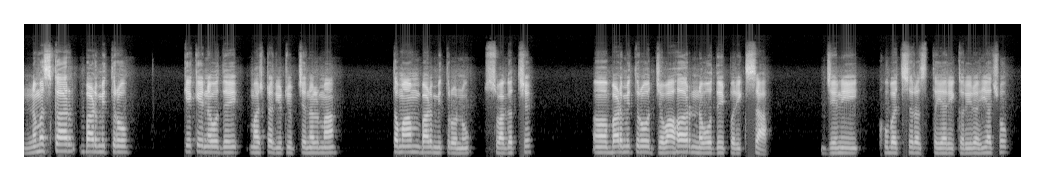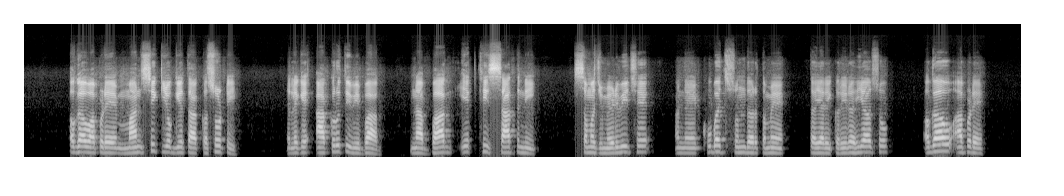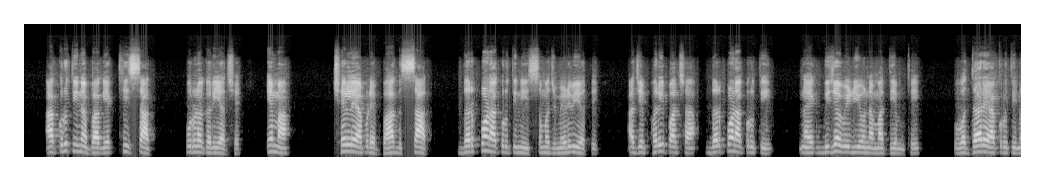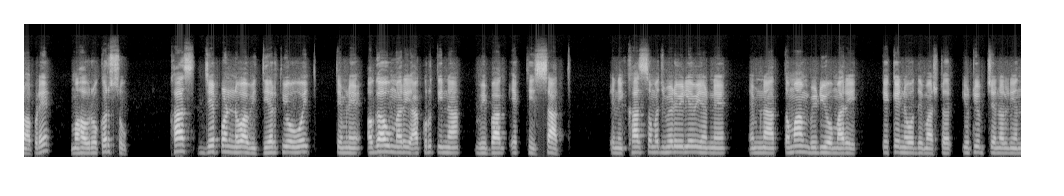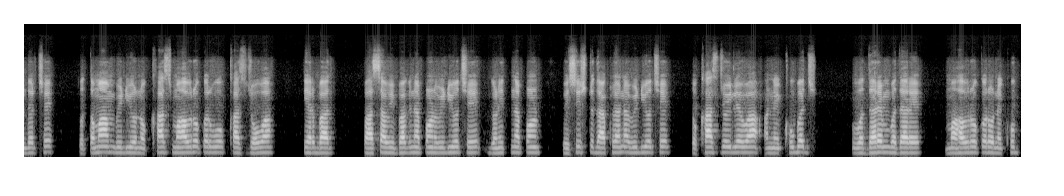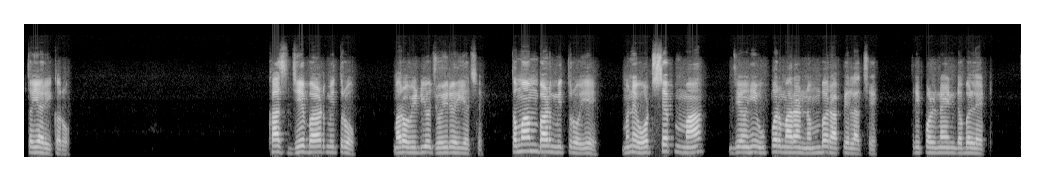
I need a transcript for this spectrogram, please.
નમસ્કાર બાળ મિત્રો કે કે નવોદય માસ્ટર યુટ્યુબ ચેનલમાં તમામ બાળ મિત્રોનું સ્વાગત છે. બાળમિત્રો બાળ મિત્રો જવાહર નવોદય પરીક્ષા જેની ખૂબ જ સરસ તૈયારી કરી રહ્યા છો. અગાઉ આપણે માનસિક યોગ્યતા કસોટી એટલે કે આકૃતિ વિભાગના ભાગ એકથી સાતની સમજ મેળવી છે અને ખૂબ જ સુંદર તમે તૈયારી કરી રહ્યા છો. અગાઉ આપણે આકૃતિના ભાગ એકથી સાત પૂર્ણ કર્યા છે. એમાં છેલ્લે આપણે ભાગ સાત, દર્પણ આકૃતિની સમજ મેળવી હતી. આજે ફરી પાછા દર્પણ આકૃતિના એક બીજા વિડીયોના માધ્યમથી વધારે આકૃતિનો આપણે મહાવરો કરશું. ખાસ જે પણ નવા વિદ્યાર્થીઓ હોય, તેમણે અગાઉ મારી આકૃતિના વિભાગ એકથી સાત એની ખાસ સમજ મેળવી લેવી અને એમના તમામ વીડિયો મારી કે કે નવોદય માસ્ટર યુટ્યુબ ચેનલની અંદર છે. તો તમામ વિડીયોનો ખાસ મહાવરો કરવો, ખાસ જોવા. ત્યારબાદ ભાષા વિભાગના પણ વીડિયો છે, ગણિતના પણ વિશિષ્ટ દાખલાના વીડિયો છે. તો ખાસ જોઈ લેવા અને ખૂબ જ વધારેમાં વધારે મહાવરો કરો અને ખૂબ તૈયારી કરો. ખાસ જે બાળ મિત્રો મારો વીડિયો જોઈ રહ્યા છે, તમામ બાળ મિત્રોએ મને વોટ્સએપમાં જે અહીં ઉપર મારા નંબર આપેલા છે triple nine double eight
